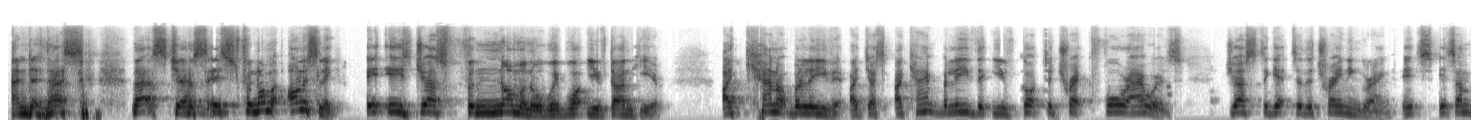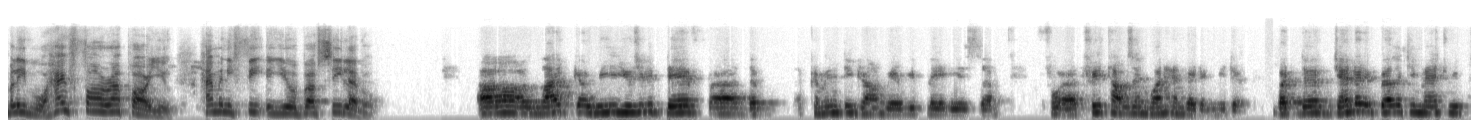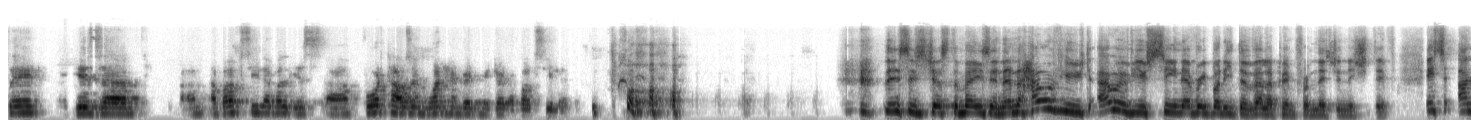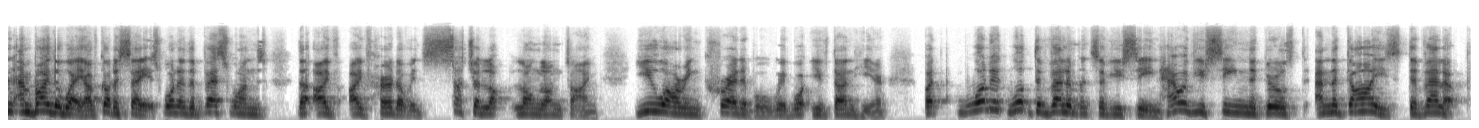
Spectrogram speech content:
and that's that's just it's phenomenal honestly it is just phenomenal with what you've done here. I cannot believe it. I just i can't believe that you've got to trek four hours just to get to the training ground. It's it's unbelievable. How far up are you? How many feet are you above sea level? Uh, like uh, we usually play uh, the community ground where we play is uh, for uh, 3,100 meter. But the gender equality match we played is um, um, above sea level is uh, 4,100 meter above sea level. this is just amazing. And how have you how have you seen everybody developing from this initiative? It's and, and by the way, I've got to say it's one of the best ones that I've I've heard of in such a lo- long, long time. You are incredible with what you've done here. But what what developments have you seen? How have you seen the girls and the guys develop?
